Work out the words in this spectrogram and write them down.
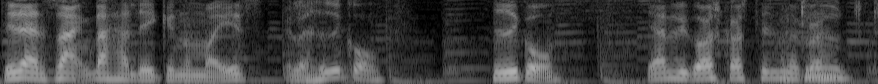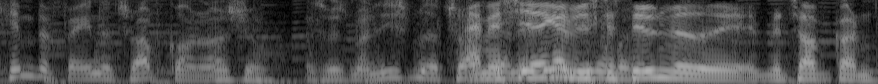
Det er da en sang, der har ligget nummer et. Eller Hedegaard. Hedegaard. Jeg vil også godt stille med Og du er jo kæmpe fan af Top Gun også jo. Altså hvis man lige smider Top Gun... Jamen, jeg siger ikke, at vi skal stille med, øh, med Top Gun.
